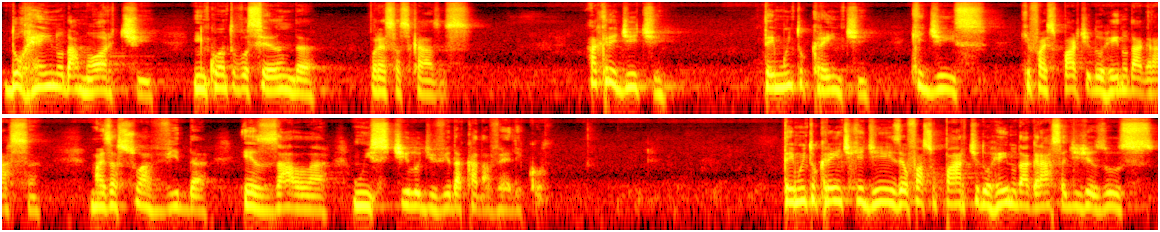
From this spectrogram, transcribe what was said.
do reino da morte enquanto você anda por essas casas. Acredite, tem muito crente que diz que faz parte do reino da graça, mas a sua vida exala um estilo de vida cadavélico. Tem muito crente que diz: Eu faço parte do reino da graça de Jesus.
